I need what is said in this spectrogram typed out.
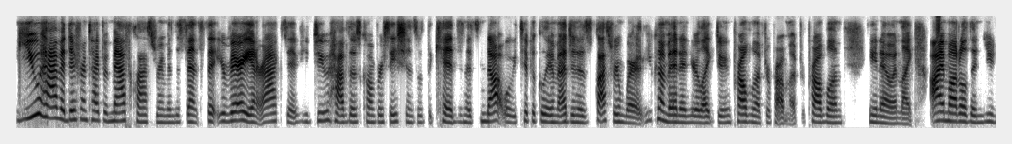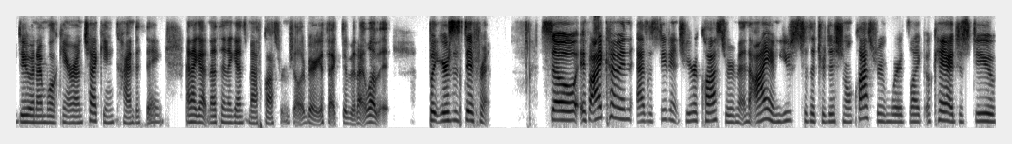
you have a different type of math classroom in the sense that you're very interactive. You do have those conversations with the kids, and it's not what we typically imagine as classroom where you come in and you're like doing problem after problem after problem, you know, and like I model than you do, and I'm walking around checking kind of thing. And I got nothing against math classrooms. Y'all are very effective and I love it. But yours is different. So if I come in as a student to your classroom and I am used to the traditional classroom where it's like, okay, I just do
